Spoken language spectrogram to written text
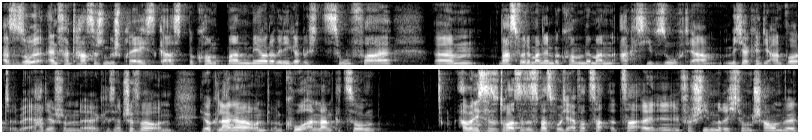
also so einen fantastischen Gesprächsgast bekommt man mehr oder weniger durch Zufall. Ähm, was würde man denn bekommen, wenn man aktiv sucht? Ja, Micha kennt die Antwort. Er hat ja schon äh, Christian Schiffer und Jörg Langer und, und Co. an Land gezogen. Aber nichtsdestotrotz, das ist was, wo ich einfach in verschiedenen Richtungen schauen will,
